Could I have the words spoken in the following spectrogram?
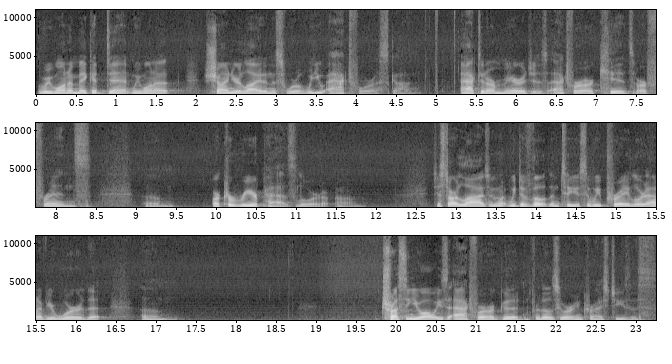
We want to make a dent. We want to shine your light in this world. Will you act for us, God? Act in our marriages, act for our kids, our friends, um, our career paths, Lord. Um, just our lives, we, want, we devote them to you. So we pray, Lord, out of your word that um, trusting you always act for our good, for those who are in Christ Jesus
